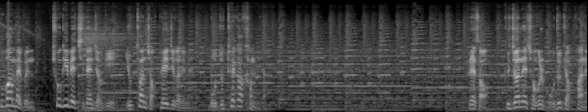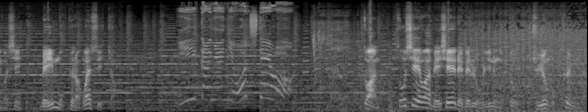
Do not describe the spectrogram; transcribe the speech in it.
후반 맵은 초기 배치된 적이 6턴 적페이지가 되면 모두 퇴각합니다. 그래서 그 전에 적을 모두 격파하는 것이 메인 목표라고 할 수 있죠. 또한 소시에와 메시의 레벨을 올리는 것도 주요 목표입니다.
